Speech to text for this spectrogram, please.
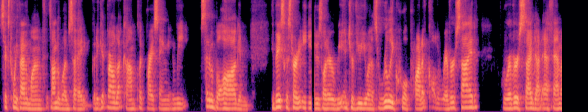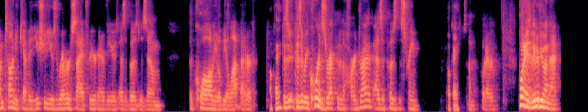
625 a month. It's on the website. Go to getviral.com click pricing and we set up a blog and you basically start an e-newsletter. We interview you on this really cool product called riverside riverside.fm i'm telling you kevin you should use riverside for your interviews as opposed to zoom. The quality will be a lot better Okay. Because because it, it, records directly to the hard drive as opposed to the stream. Okay. So whatever. Point is, we interview on that.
